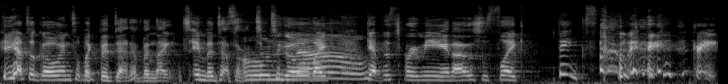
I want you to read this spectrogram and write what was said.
he had to go into like the dead of the night in the desert Oh, to go no. like get this for me, and I was just like. Thanks. Great.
